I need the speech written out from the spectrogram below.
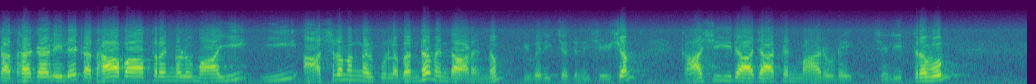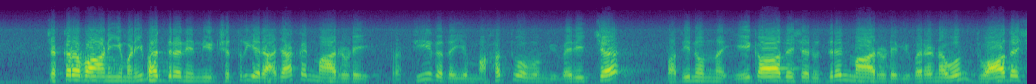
കഥകളിലെ കഥാപാത്രങ്ങളുമായി ഈ ആശ്രമങ്ങൾക്കുള്ള ബന്ധം എന്താണെന്നും വിവരിച്ചതിന് ശേഷം കാശി രാജാക്കന്മാരുടെ ചരിത്രവും ചക്രപാണി മണിഭദ്രൻ എന്നീ ക്ഷത്രിയ രാജാക്കന്മാരുടെ പ്രത്യേകതയും മഹത്വവും വിവരിച്ച് പതിനൊന്ന് ഏകാദശ രുദ്രന്മാരുടെ വിവരണവും ദ്വാദശ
